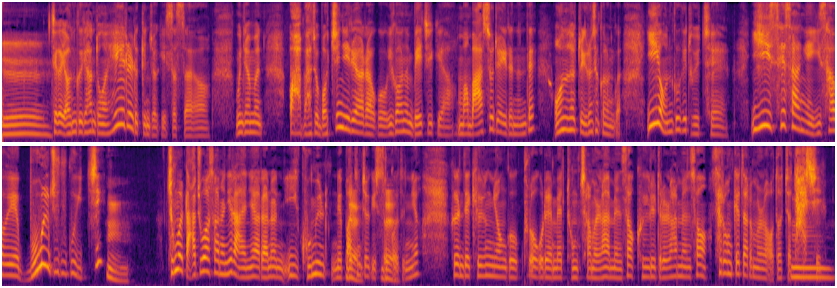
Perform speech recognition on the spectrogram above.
예. 제가 연극에 한동안 해이를 느낀 적이 있었어요. 뭐냐면 와 맞아 멋진 일이야라고 이거는 매직이야 막 마술이야 이랬는데 어느 날 또 이런 생각하는 거야. 이 연극이 도대체 이 세상에 이 사회에 뭘 주고 있지? 음. 정말 나 좋아서 하는 일 아니야라는 이 고민에 빠진 네. 적이 있었거든요. 네. 그런데 교육연구 프로그램에 동참을 하면서 그 일들을 하면서 새로운 깨달음을 얻었죠. 다시. 음,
